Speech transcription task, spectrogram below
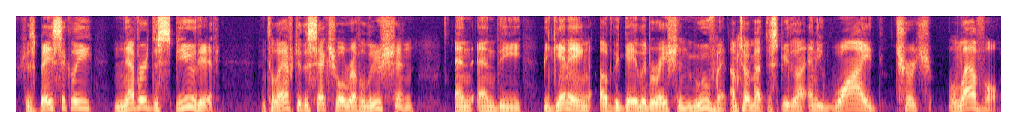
which is basically never disputed until after the sexual revolution and, and the beginning of the gay liberation movement. I'm talking about disputed on any wide church level.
